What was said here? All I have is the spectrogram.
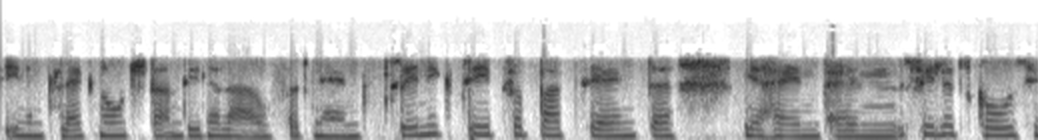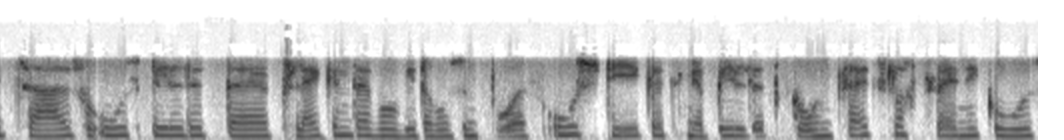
in einen Pflegenotstand hineinlaufen. Wir haben zu wenig Zeit für Patienten. Wir haben eine viel zu große Zahl von ausgebildeten Pflegenden, die wieder aus dem Beruf aussteigen. Wir bilden grundsätzlich zu wenig aus.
